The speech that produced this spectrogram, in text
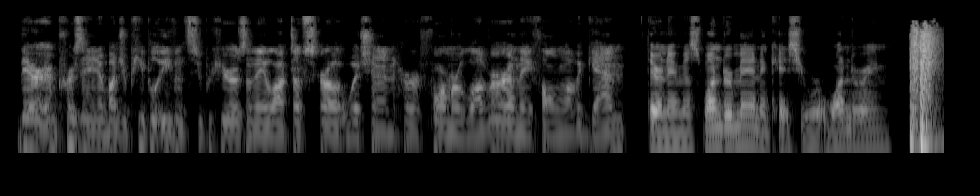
they're imprisoning a bunch of people, even superheroes, and they locked up Scarlet Witch and her former lover, and they fall in love again. Their name is Wonder Man, in case you were wondering. Thank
